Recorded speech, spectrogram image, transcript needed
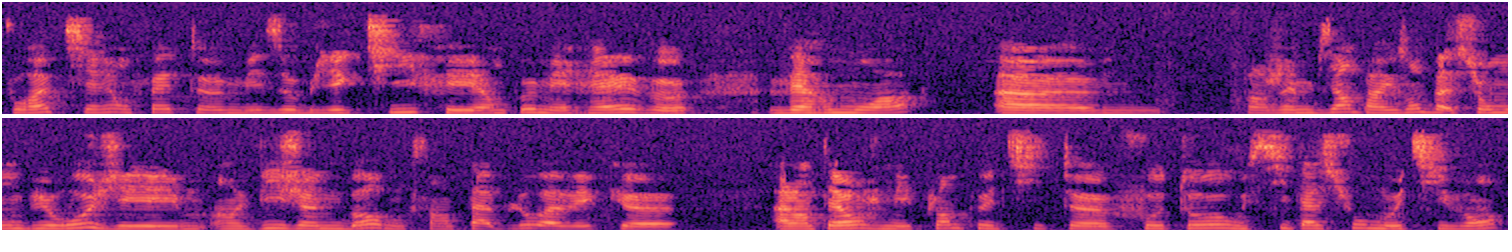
pour attirer en fait mes objectifs et un peu mes rêves vers moi. Enfin, j'aime bien, par exemple, bah, sur mon bureau, j'ai un vision board, donc c'est un tableau avec à l'intérieur, je mets plein de petites photos ou citations motivantes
